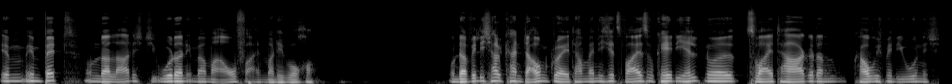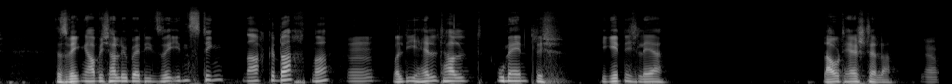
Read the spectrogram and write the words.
im, im Bett und da lade ich die Uhr dann immer mal auf, einmal die Woche. Und da will ich halt kein Downgrade haben. Wenn ich jetzt weiß, okay, die hält nur zwei Tage, dann kaufe ich mir die Uhr nicht. Deswegen habe ich halt über diese Instinct nachgedacht, ne? Mhm. Weil die hält halt unendlich. Die geht nicht leer. Laut Hersteller. Ja.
